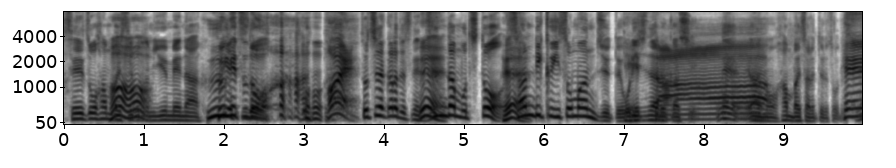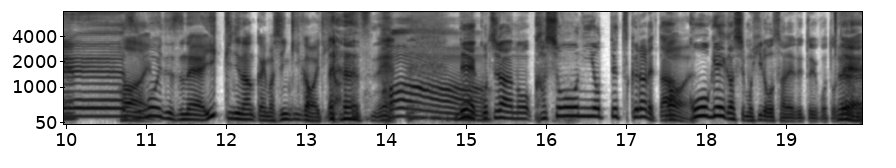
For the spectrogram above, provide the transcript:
製造販売することでも有名な風月堂。はい。そちらからですねええ。ずんだ餅とええ。三陸磯まんじゅうというオリジナル菓子ね販売されてるそうですね。へすごいですね。一気になんか今親近感湧いてきた。ですね。でこちらあの歌唱によって作られた工芸菓子も披露されるということで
